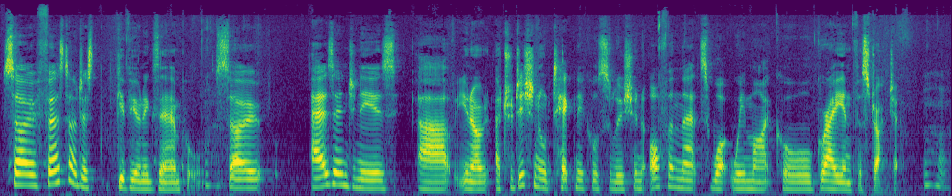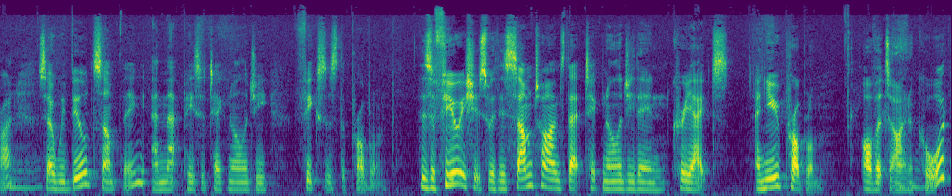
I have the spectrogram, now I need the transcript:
So, first, I'll just give you an example. So, as engineers, uh, you know, a traditional technical solution, often that's what we might call grey infrastructure, mm-hmm. right? Mm-hmm. So we build something and that piece of technology fixes the problem. There's a few issues with this. Sometimes that technology then creates a new problem of its own mm-hmm. accord.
